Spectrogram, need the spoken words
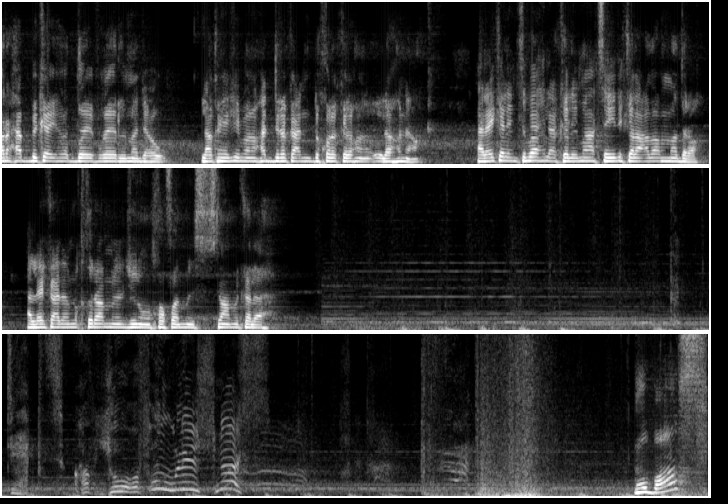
أرحب بك أيها الضيف غير المدعو. لكن يجب أن أحذرك عن دخولك إلى هنا- إلى هناك عليك الانتباه إلى كلمات سيدك الأعظم مدرة. عليك عدم الاقتراب من الجنون خوفا من استسلامك له. Of your foolishness. مو باص؟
